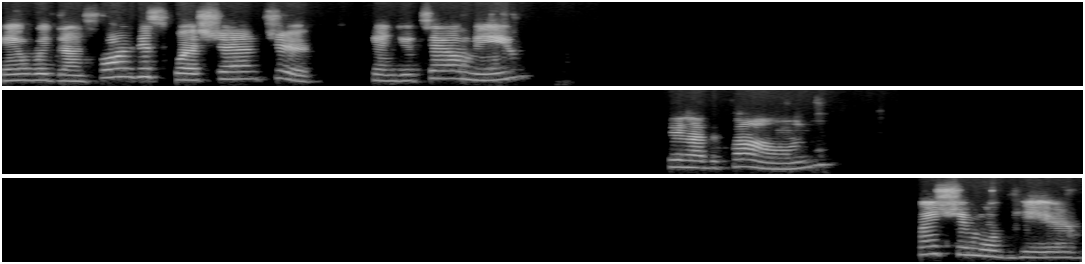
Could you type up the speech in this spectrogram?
And we transform this question to can you tell me she had found when she moved here.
